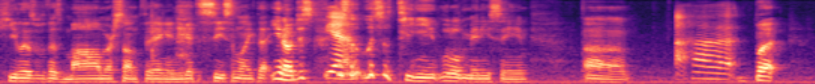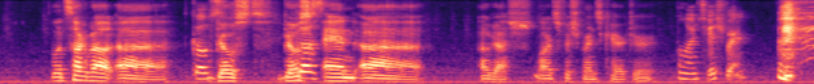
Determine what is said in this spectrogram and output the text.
he lives with his mom or something, and you get to see something like that. You know, just Yeah. just a, just a teeny little mini scene. Uh, Uh, but let's talk about uh, Ghost. Ghost, Ghost, Ghost. and uh, oh gosh, Laurence Fishburne's character. Laurence Fishburne.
